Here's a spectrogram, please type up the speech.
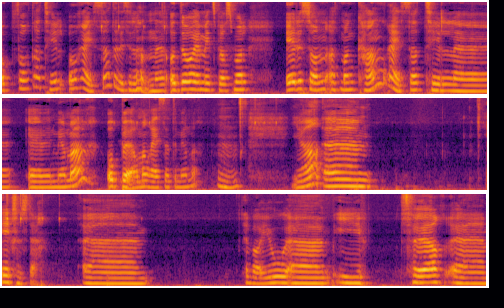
oppfordra til å reise til disse landene. Og da er mitt spørsmål Er det sånn at man kan reise til eh, Myanmar? Og bør man reise til Myanmar? Mm. Ja eh, Jeg syns det. Eh, det var jo eh, i Før eh,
